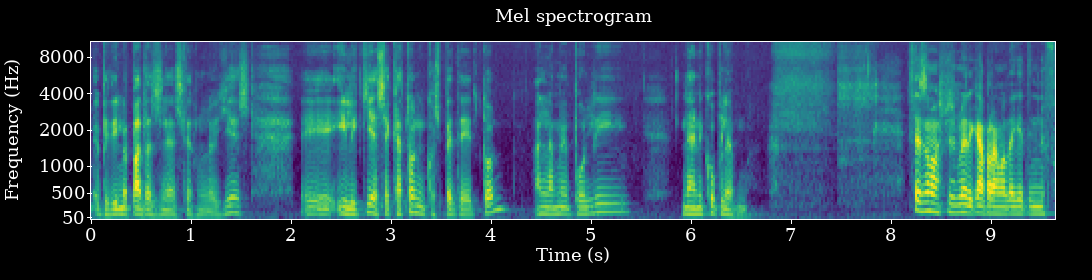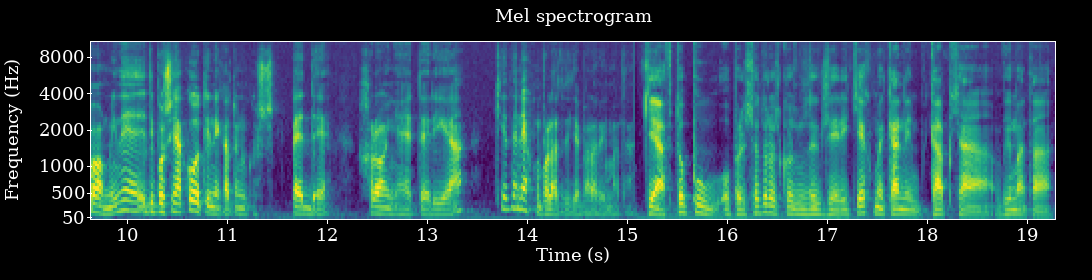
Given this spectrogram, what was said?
επειδή είμαι πάντα στις νέες τεχνολογίες, ε, ηλικία 125 ετών, αλλά με πολύ νεανικό πνεύμα. Θες να μας πεις μερικά πράγματα για την Inform. Είναι εντυπωσιακό ότι είναι 125 χρόνια εταιρεία και δεν έχουμε πολλά τέτοια παραδείγματα. Και αυτό που ο περισσότερος κόσμος δεν ξέρει και έχουμε κάνει κάποια βήματα,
